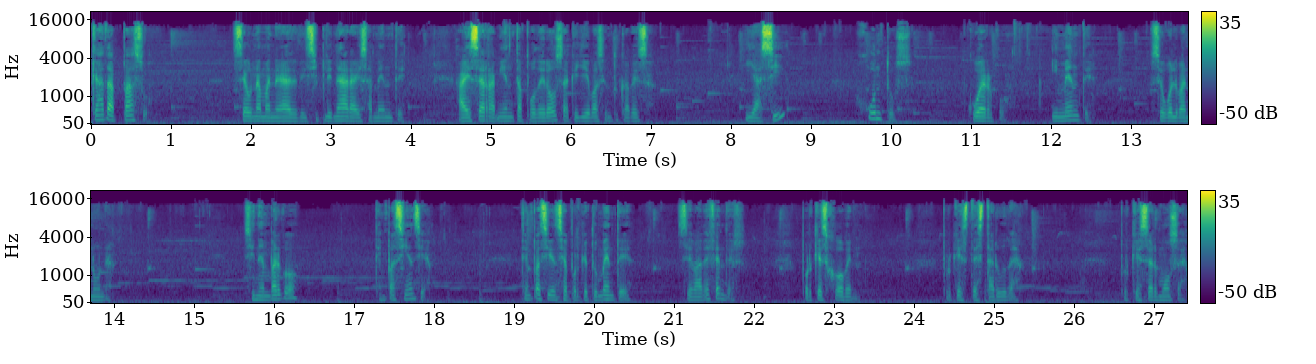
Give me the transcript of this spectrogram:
cada paso sea una manera de disciplinar a esa mente, a esa herramienta poderosa que llevas en tu cabeza. Y así, juntos, cuerpo y mente se vuelvan una. Sin embargo, ten paciencia. Ten paciencia porque tu mente se va a defender, porque es joven, porque es testaruda, porque es hermosa.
